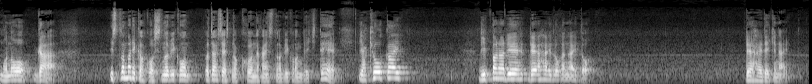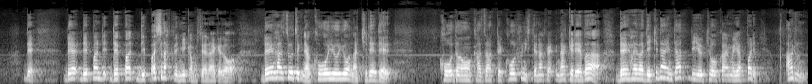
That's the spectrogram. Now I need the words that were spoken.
のがいつの間にかこう忍び込ん私たちの心の中に忍び込んできていや教会立派な礼拝堂がないと礼拝できない。でで立派立派立派しなくてもいいかもしれないけど礼拝する時にはこういうような切れで講談を飾ってこういうふうにしてなければ礼拝はできないんだっていう教会もやっぱりあるん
